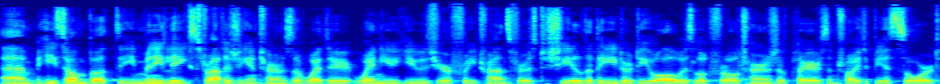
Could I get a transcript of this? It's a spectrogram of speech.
Um, he's talking about the mini league strategy in terms of whether when you use your free transfers to shield the lead, or do you always look for alternative players and try to be a sword?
